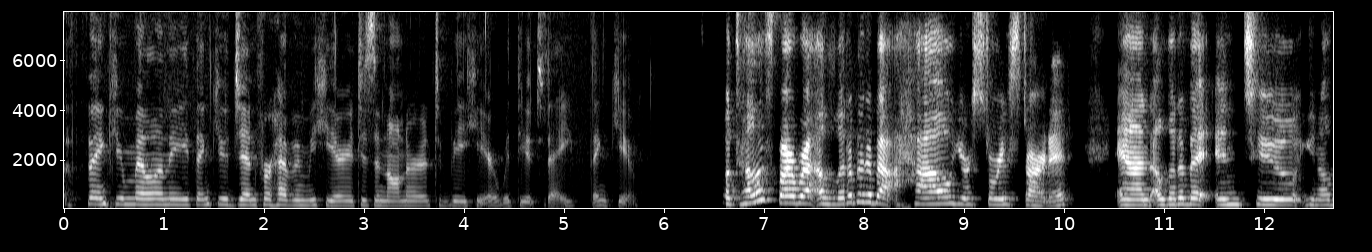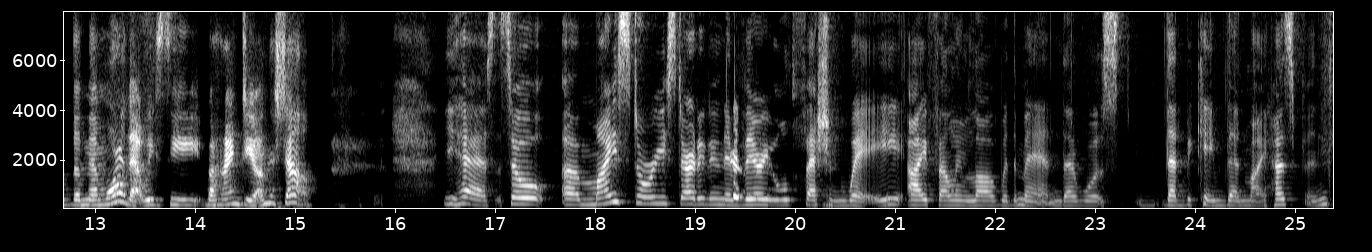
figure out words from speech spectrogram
Thank you, Melanie. Thank you, Jen, for having me here. It is an honor to be here with you today. Thank you. Well, tell us, Barbara, a little bit about how your story started and a little bit into, you know, the memoir that we see behind you on the shelf. Yes. So uh, my story started in a very old-fashioned way. I fell in love with a man that was that became then my husband,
